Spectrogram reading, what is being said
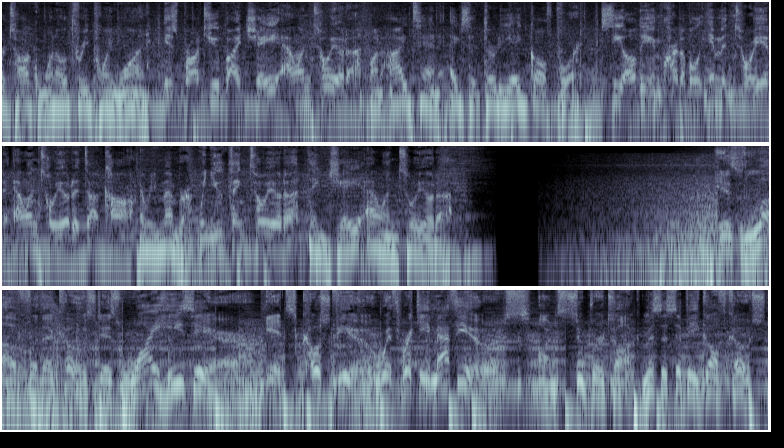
Super Talk 103.1 is brought to you by J. Allen Toyota on I 10 exit 38 Gulfport. See all the incredible inventory at allentoyota.com. And remember, when you think Toyota, think J. Allen Toyota. His love for the coast is why he's here. It's Coast View with Ricky Mathews on Super Talk Mississippi Gulf Coast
